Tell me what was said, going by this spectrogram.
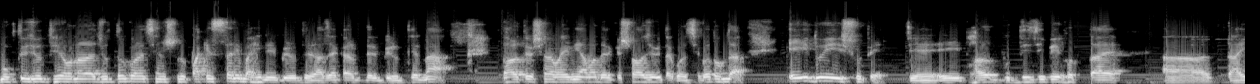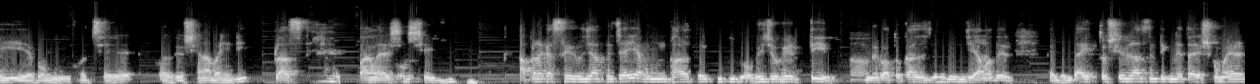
মুক্তিযুদ্ধে ওনারা যুদ্ধ করেছেন শুধু পাকিস্তানি বাহিনীর বিরুদ্ধে, রাজাকারদের বিরুদ্ধে না, ভারতীয় সেনাবাহিনী আমাদেরকে সহযোগিতা করেছে। গৌতম দা, এই দুই ইস্যুতে যে এই ভারত বুদ্ধিজীবী হত্যায় দায়ী এবং হচ্ছে সেনাবাহিনী প্লাস বাংলাদেশের সেই আপনার কাছ থেকে জানতে চাই এবং ভারতের অভিযোগের তীর গতকাল জানেন যে আমাদের একজন দায়িত্বশীল রাজনৈতিক নেতা এই সময়ের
